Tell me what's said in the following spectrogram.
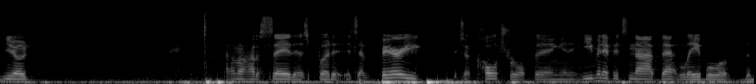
You know, don't know how to say this, but it, it's a very it's a cultural thing, and even if it's not that label of the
